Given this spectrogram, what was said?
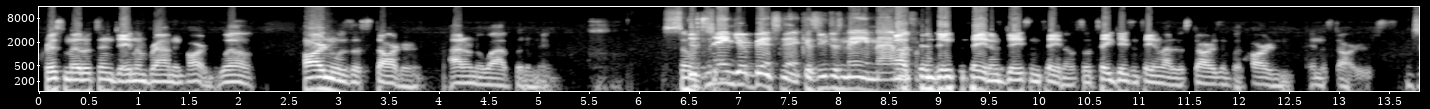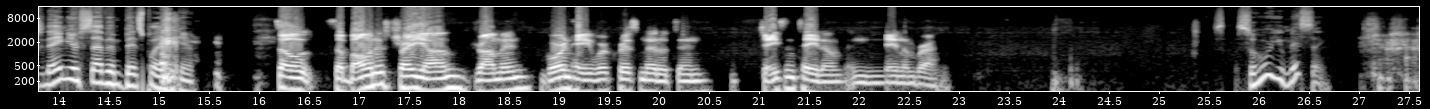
Khris Middleton, Jaylen Brown, and Harden. Well, Harden was a starter. I don't know why I put him in. So Just name your bench then, because you just named nine. Motherfuckers. then Jayson Tatum, Jayson Tatum. So take Jayson Tatum out of the stars and put Harden in the starters. just name your seven bench players again. So Sabonis, Trae Young, Drummond, Gordon Hayward, Khris Middleton, Jayson Tatum, and Jaylen Brown. so who are you missing? I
